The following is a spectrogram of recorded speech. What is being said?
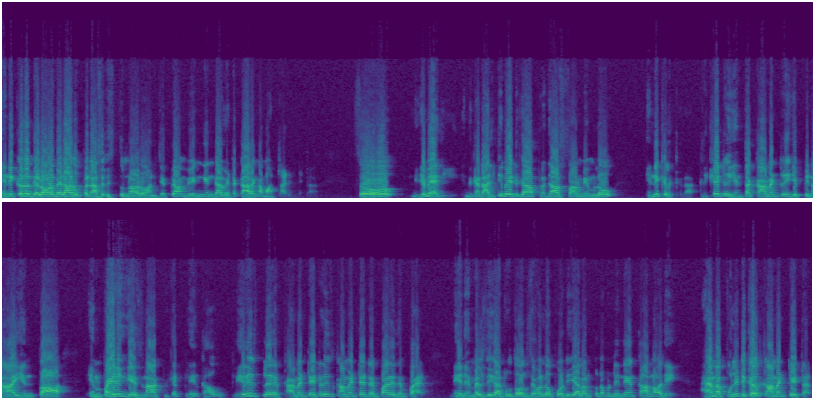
ఎన్నికల్లో గెలవడం ఎలా ఉపన్యాసం ఇస్తున్నాడు అని చెప్పి ఆమె వ్యంగ్యంగా వెటకారంగా మాట్లాడిందట. సో నిజమే అది. ఎందుకంటే అల్టిమేట్గా ప్రజాస్వామ్యంలో ఎన్నికలు కదా. క్రికెట్ ఎంత కామెంటరీ చెప్పినా ఎంత ఎంపైరింగ్ చేసినా క్రికెట్ ప్లేయర్ కావు. Player is player commentator is commentator umpire is umpire నేను ఎమ్మెల్సీగా టూ థౌజండ్ సెవెన్లో పోటీ చేయాలనుకున్నప్పుడు నిర్ణయం కారణం అదే. ఐఎమ్ ఎ పొలిటికల్ కామెంటేటర్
